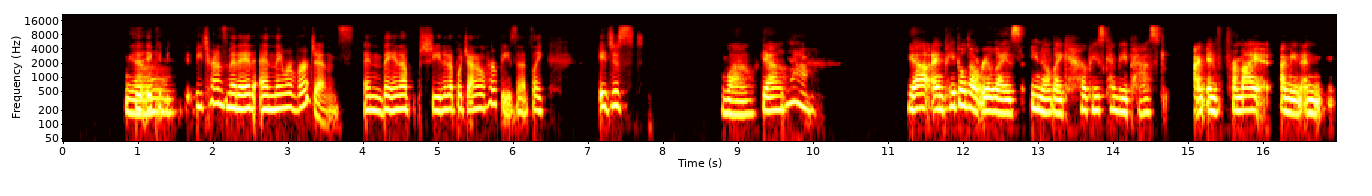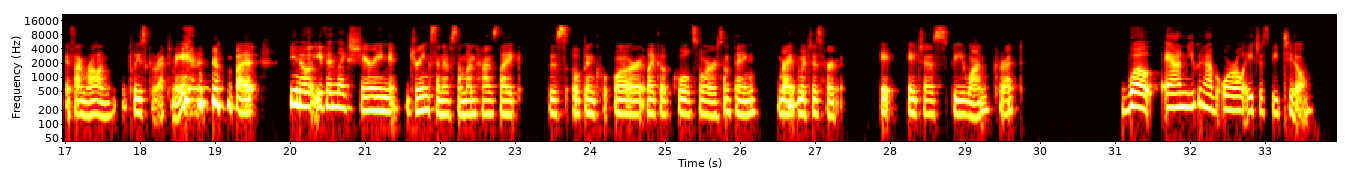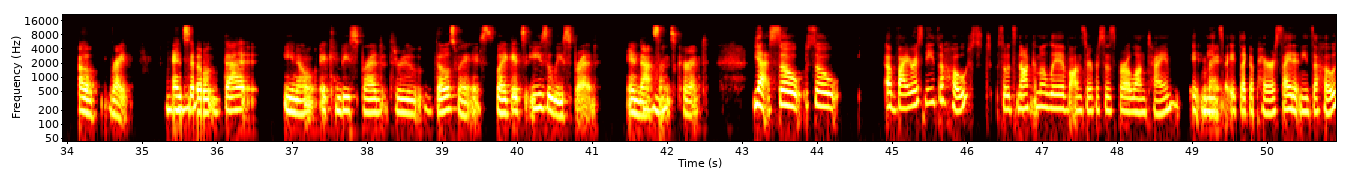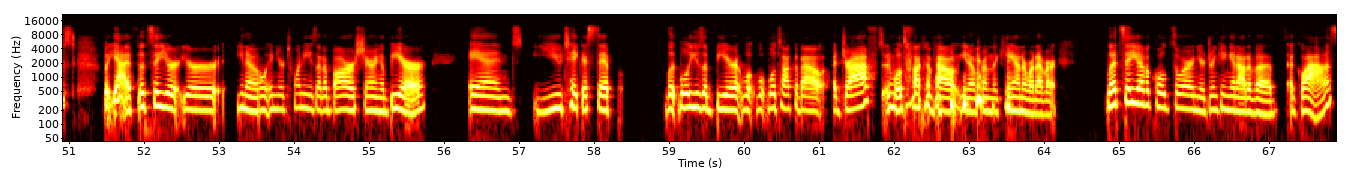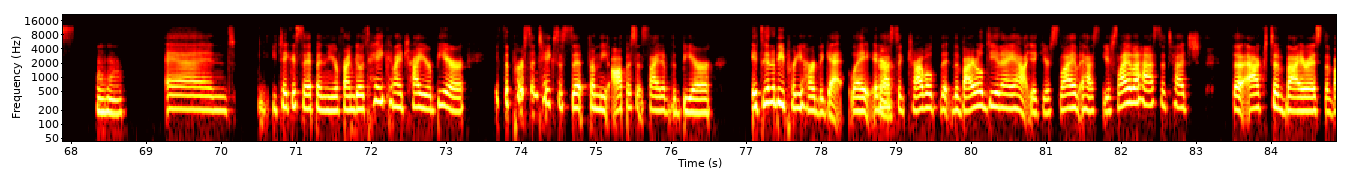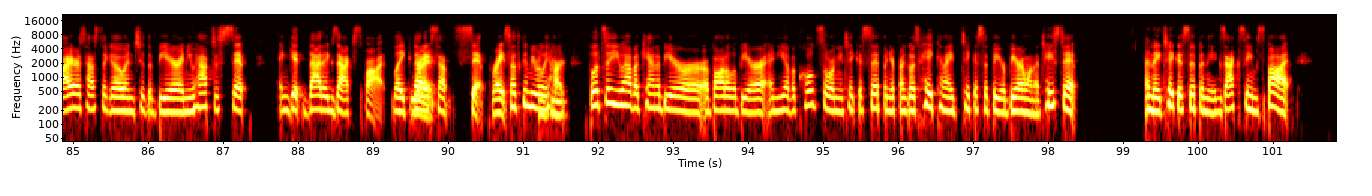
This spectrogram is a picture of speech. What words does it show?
yeah. that it could be, be transmitted, and they were virgins. And they ended up, she ended up with genital herpes. And it's like, it just, wow. Yeah. yeah. Yeah, and people don't realize, you know, like herpes can be passed. I, and from my, I mean, and if I'm wrong, please correct me. but you know, even like sharing drinks, and if someone has like this open co- or like a cold sore or something, right, Mhm. which is her A- HSV one, correct? Well, and you can have oral HSV too. Oh, right. And Mhm. so that, you know, it can be spread through those ways. Like it's easily spread in that Mhm. sense, correct? Yeah. So, so a virus needs a host. So it's not Mhm. going to live on surfaces for a long time. It needs, Right. it's like a parasite. It needs a host. But yeah, if let's say you're, you're, you know, in your 20s at a bar sharing a beer and you take a sip, we'll use a beer. We'll, we'll talk about a draft and we'll talk about, you know, from the can or whatever. Let's say you have a cold sore and you're drinking it out of a, a glass hmm and you take a sip and your friend goes, Hey, can I try your beer? If the person takes a sip from the opposite side of the beer, it's going to be pretty hard to get. Like it has to travel the, the viral DNA, like your saliva has your saliva has to touch the active virus. The virus has to go into the beer and you have to sip and get that exact spot, like that Right. exact sip, right? So that's going to be really Mhm. hard. But let's say you have a can of beer or a bottle of beer and you have a cold sore and you take a sip and your friend goes, Hey, can I take a sip of your beer? I want to taste it. And they take a sip in the exact same spot.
